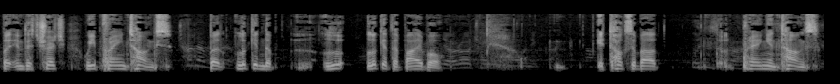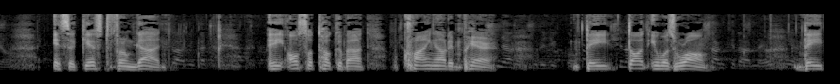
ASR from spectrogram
but in the church we pray in tongues. But look in the look, look at the Bible. It talks about praying in tongues. It's a gift from God. They also talk about crying out in prayer. They thought it was wrong. They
